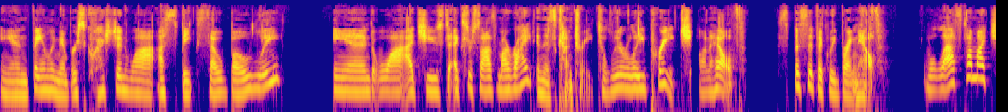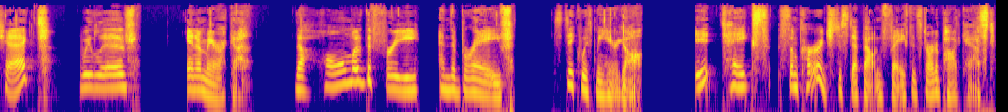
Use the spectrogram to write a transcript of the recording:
and family members question why I speak so boldly and why I choose to exercise my right in this country to literally preach on health specifically brain health. Well, last time I checked, we live in America, the home of the free and the brave. Stick with me here, y'all. It takes some courage to step out in faith and start a podcast.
